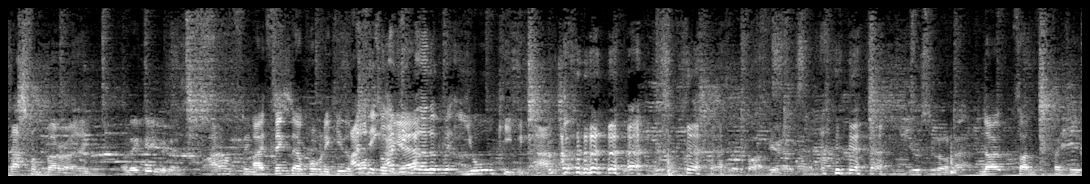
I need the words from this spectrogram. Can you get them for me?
That's from Burrow, I think. Are they keeping it? I don't think. I think they'll probably keep the I bottle, think, I think yeah? by the look of it, you're keeping that. You're still on that? No, done. Thank you.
